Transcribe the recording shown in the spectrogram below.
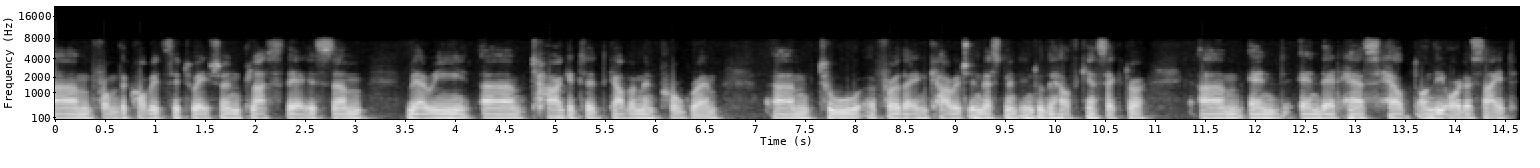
um, from the COVID situation. Plus, there is some very um, targeted government program um, to further encourage investment into the healthcare sector, um, and and that has helped on the order side.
